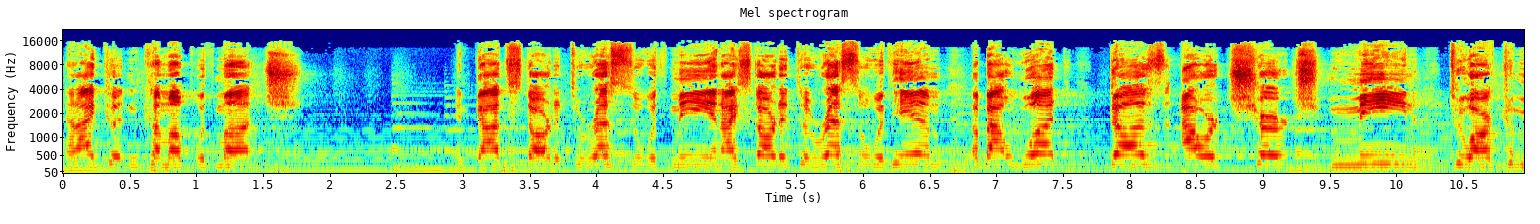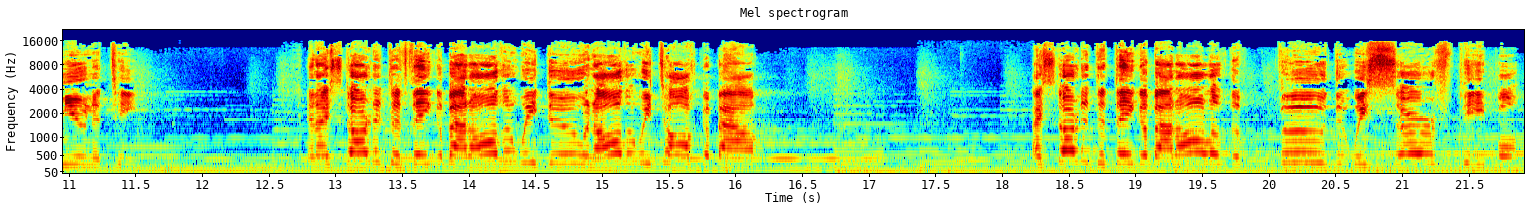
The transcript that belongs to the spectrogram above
And I couldn't come up with much. And God started to wrestle with me and I started to wrestle with him about what does our church mean to our community? And I started to think about all that we do and all that we talk about. I started to think about all of the food that we serve people.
